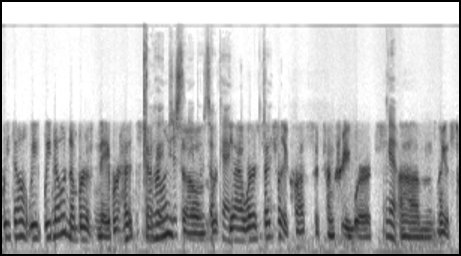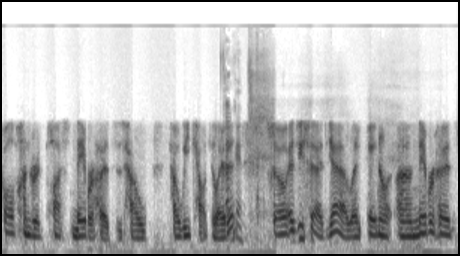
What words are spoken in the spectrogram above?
we don't. We, we know a number of neighborhoods generally. Okay, so okay. yeah, we're essentially across the country where yeah. um, I think it's 1,200 plus neighborhoods is how how we calculate okay. it. So as you said, yeah, like you know, uh, neighborhoods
